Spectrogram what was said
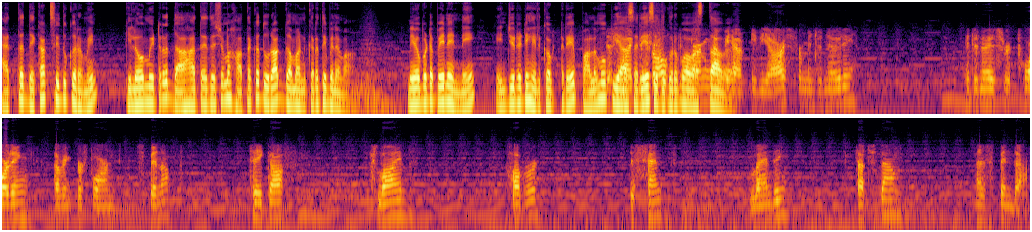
හැත්ත දෙකක් සිදු කරමින් කිලෝමිටර් දාහතය දශම හතක තුරක් ගමන් කර තිබෙනවා. මේ ඔබට පෙනෙන්නේ ඉංජිනටි හෙලිකොප්ටරේ පළමු පියාසරය සිදුකරපු අවස්ථාව. Ingenuity is reporting having performed spin up, take off, climb, hover, descent, landing, touchdown, and spin down.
